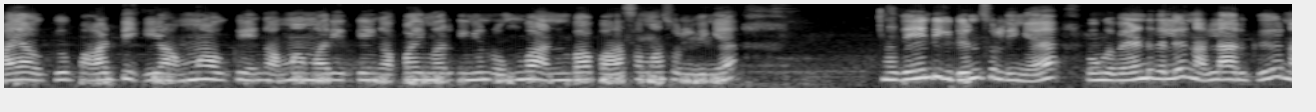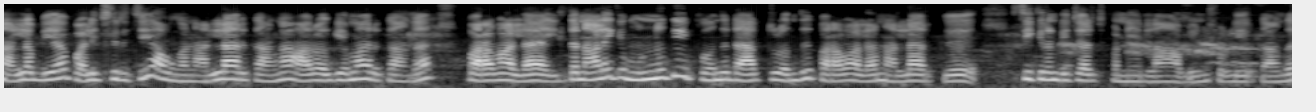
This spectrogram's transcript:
ஆயாவுக்கு பாட்டிக்கு அம்மாவுக்கு எங்கள் அம்மா மாதிரி இருக்கு எங்கள் அப்பா மாதிரி இருக்கீங்கன்னு ரொம்ப அன்பாக பாசமாக சொல்லுவீங்க. வேண்டிக்கிட்டேன்னு சொல்லிங்க. உங்கள் வேண்டுதல் நல்லா இருக்கு நல்லபடியாக பழிச்சிருச்சு. அவங்க நல்லா இருக்காங்க ஆரோக்கியமாக இருக்காங்க. பரவாயில்ல இத்தனை நாளைக்கு முன்னுக்கு இப்போ வந்து டாக்டர் வந்து பரவாயில்ல நல்லா இருக்கு சீக்கிரம் டிஸ்சார்ஜ் பண்ணிடலாம் அப்படின்னு சொல்லியிருக்காங்க.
